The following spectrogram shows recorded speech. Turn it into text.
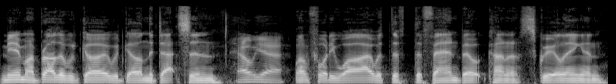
me and my brother would go. Would go on the Datsun Hell yeah. 140Y with the the fan belt kind of squealing, and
